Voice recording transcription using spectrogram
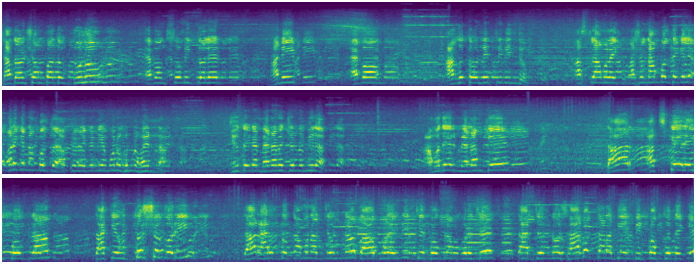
সাধারণ সম্পাদক দুলু এবং শ্রমিক দলের হানিফ এবং আগত নেতৃবৃন্দ। আসসালামু আলাইকুম। আসল নাম বলতে গেলে অনেকের নাম বলতে হয়, আপনারা এটা নিয়ে মনোক্ষুণ্ণ হয়েন না। যেহেতু এটা ম্যাডামের জন্য মিলা আমাদের ম্যাডামকে তার আজকের এই প্রোগ্রাম তাকে উদ্দেশ্য করি তার আরোগ্য কামনার জন্য বাবুরা ইউনিট যে প্রোগ্রাম করেছে। তার জন্য শাহবাগ তারা বিএনপির পক্ষ থেকে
